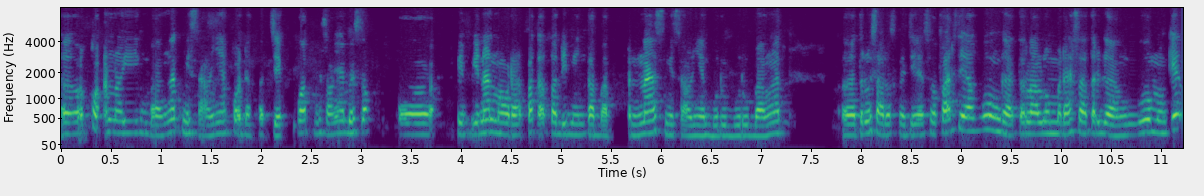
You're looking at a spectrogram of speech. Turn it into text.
uh, kok annoying banget misalnya kok dapat jackpot misalnya besok uh, pimpinan mau rapat atau diminta penas misalnya buru-buru banget uh, terus harus kerja so far sih aku nggak terlalu merasa terganggu mungkin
